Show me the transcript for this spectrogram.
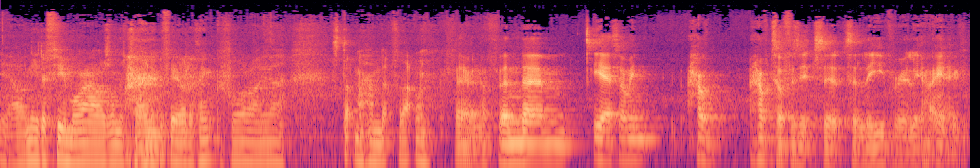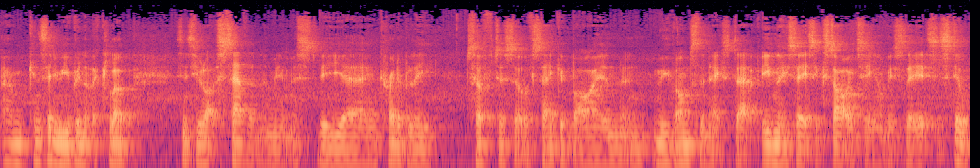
yeah, I'll need a few more hours on the training field, I think, before I uh, stuck my hand up for that one. Fair enough. And um, yeah, so I mean, how how tough is it to, to leave? Really, I, you know, um, considering you've been at the club since you were like seven. I mean, it must be uh, incredibly tough to sort of say goodbye and, and move on to the next step. Even though you say it's exciting, obviously, it's still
